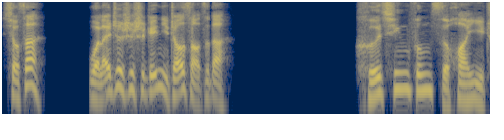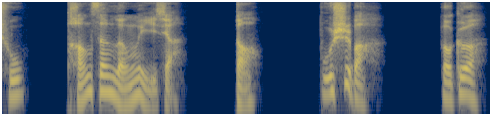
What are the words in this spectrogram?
小三，我来这是是给你找嫂子的。何清风此话一出，唐三愣了一下，道：“不是吧，老哥，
